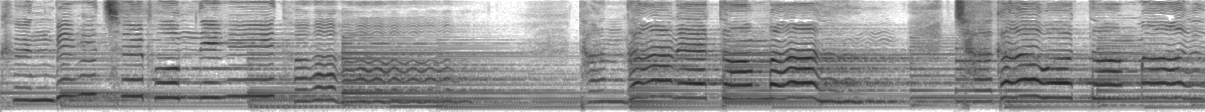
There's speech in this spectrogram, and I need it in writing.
큰 빛을 봅니다. 단단했던 마음 차가웠던 마음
